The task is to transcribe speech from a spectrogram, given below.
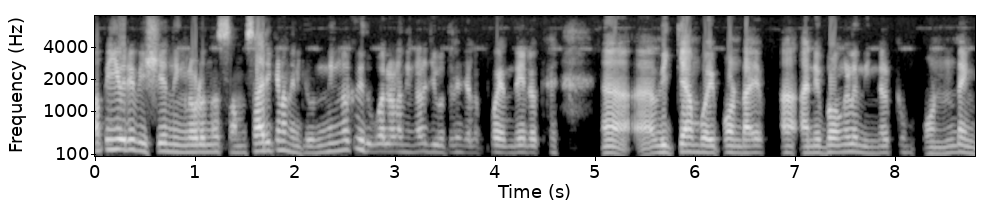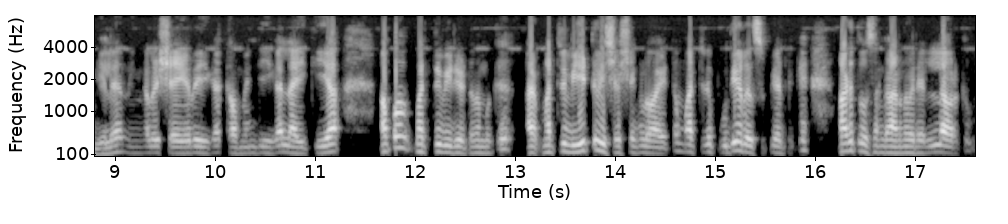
അപ്പൊ ഈ ഒരു വിഷയം നിങ്ങളോടൊന്ന് സംസാരിക്കണം എനിക്ക് തോന്നുന്നു. നിങ്ങൾക്കും ഇതുപോലെയുള്ള നിങ്ങളുടെ ജീവിതത്തിൽ ചിലപ്പോൾ എന്തെങ്കിലുമൊക്കെ വിൽക്കാൻ പോയപ്പോൾ ഉണ്ടായ അനുഭവങ്ങൾ നിങ്ങൾക്കും ഉണ്ടെങ്കിൽ നിങ്ങൾ ഷെയർ ചെയ്യുക കമന്റ് ചെയ്യുക ലൈക്ക് ചെയ്യുക. അപ്പോൾ മറ്റു വീഡിയോ ആയിട്ട് നമുക്ക് മറ്റൊരു മറ്റു വീട്ടുവിശേഷങ്ങളുമായിട്ടും മറ്റൊരു പുതിയ റെസിപ്പി ആയിട്ടൊക്കെ അടുത്ത ദിവസം കാണുന്നവരെല്ലാവർക്കും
